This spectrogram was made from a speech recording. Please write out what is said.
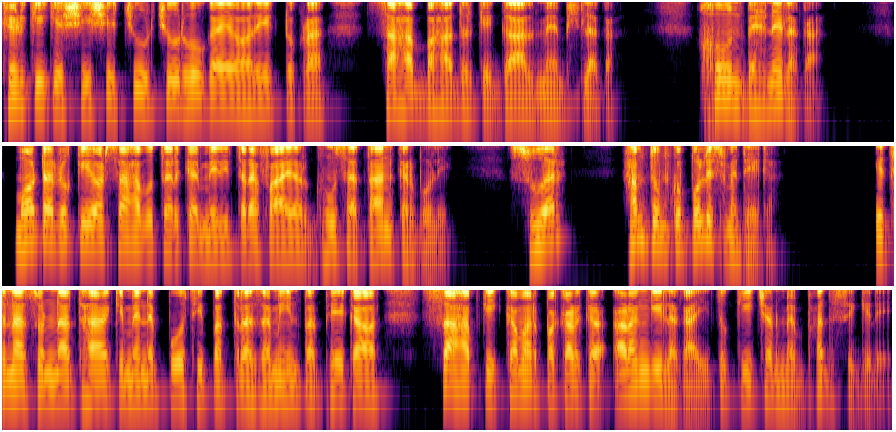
खिड़की के शीशे चूर चूर हो गए और एक टुकड़ा साहब बहादुर के गाल में भी लगा। खून बहने लगा। मोटर रुकी और साहब उतरकर मेरी तरफ़ आए और घूसा तान कर बोले, सुअर, हम तुमको पुलिस में देगा। इतना सुनना था कि मैंने पोथी पत्रा ज़मीन पर फेंका और साहब की कमर पकड़कर अड़ंगी लगाई तो कीचड़ में भद से गिरे।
